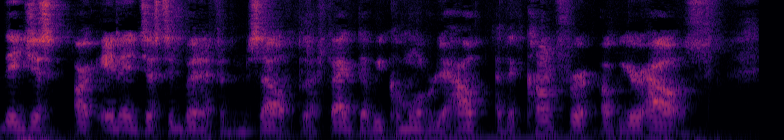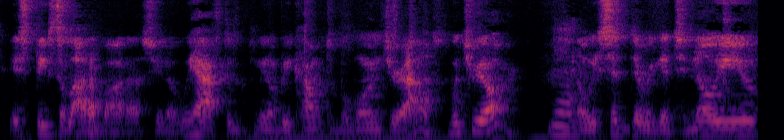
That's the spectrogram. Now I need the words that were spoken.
they just are in it just to benefit themselves. But the fact that we come over to your house at the comfort of your house, it speaks a lot about us. You know, we have to, you know, be comfortable going to your house, which we are. Yeah. And we sit there, we get to know you,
